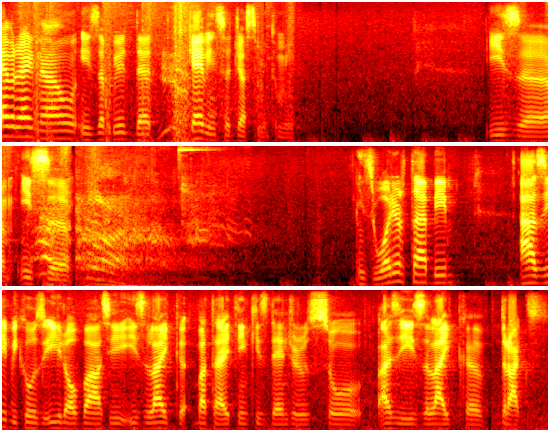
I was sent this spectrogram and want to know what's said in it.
have right now is a build that Kevin suggested to me. Is uh, is uh, is Warrior Tabi, Asi because he love Asi is like, but I think he's dangerous. So Asi is like uh, drugs.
